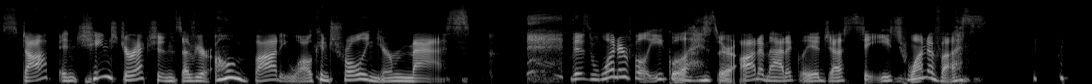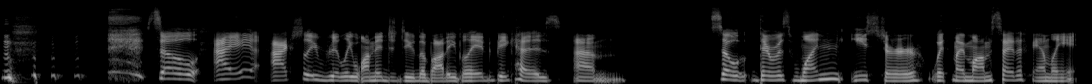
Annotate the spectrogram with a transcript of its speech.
stop, and change directions of your own body while controlling your mass. This wonderful equalizer automatically adjusts to each one of us. so I actually really wanted to do the body blade because um so there was one Easter with my mom's side of the family,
